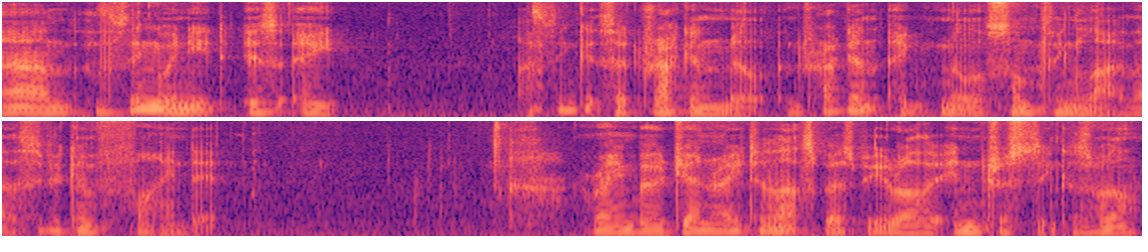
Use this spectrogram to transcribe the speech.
And the thing we need is a, I think it's a dragon mill, a dragon egg mill or something like that. See if we can find it. Rainbow generator, that's supposed to be rather interesting as well.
